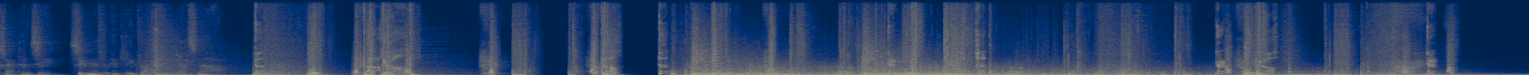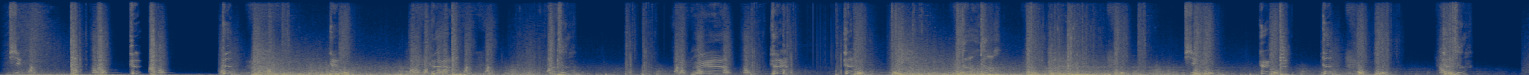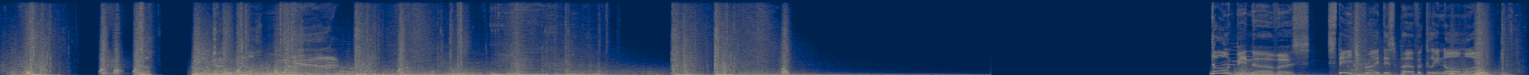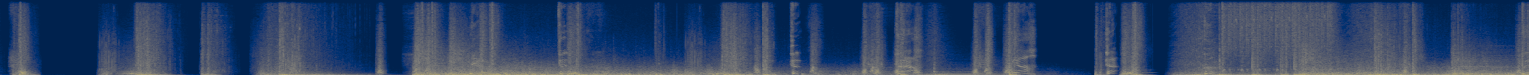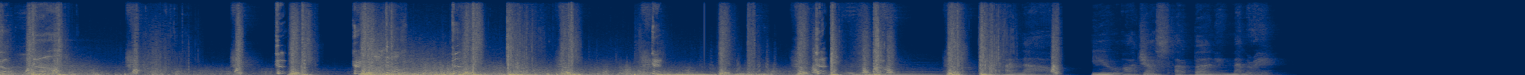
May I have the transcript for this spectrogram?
expectancy significantly dropped just now. Mm-hmm. Don't be nervous. Stage fright is perfectly normal. just a burning memory.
